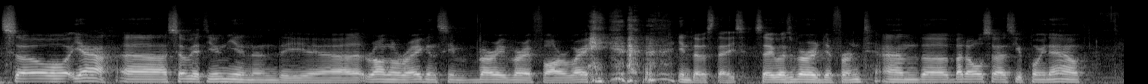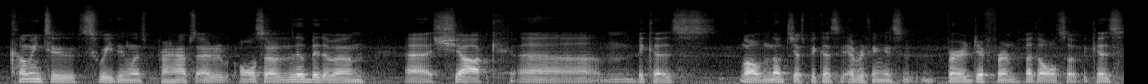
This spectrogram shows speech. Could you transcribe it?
So yeah, uh, Soviet Union and the uh, Ronald Reagan seemed very, very far away in those days. So it was very different, and uh, but also as you point out, coming to Sweden was perhaps a, also a little bit of a uh, shock um, because, well, not just because everything is very different, but also because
